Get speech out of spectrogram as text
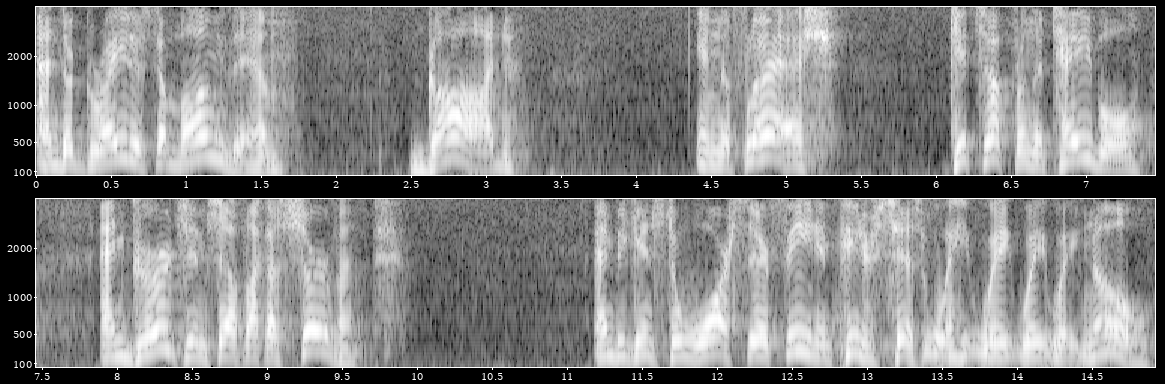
And the greatest among them, God in the flesh, gets up from the table and girds himself like a servant and begins to wash their feet. And Peter says, Wait, wait, wait, wait, no.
